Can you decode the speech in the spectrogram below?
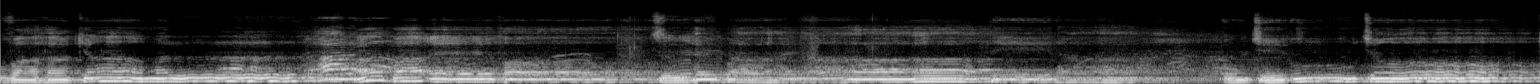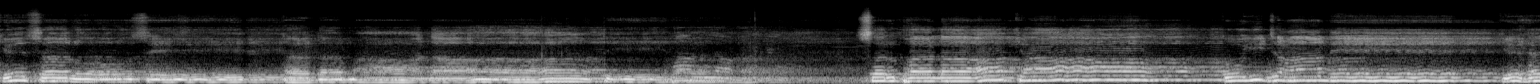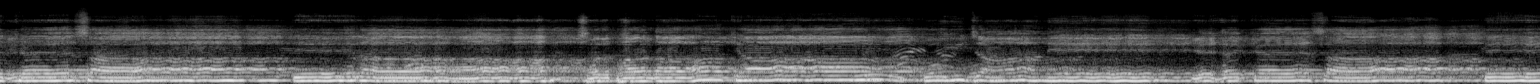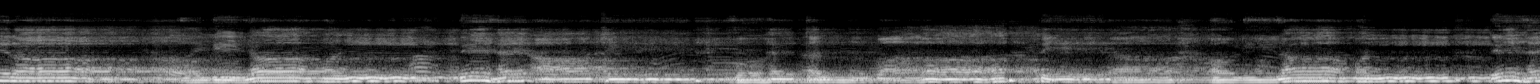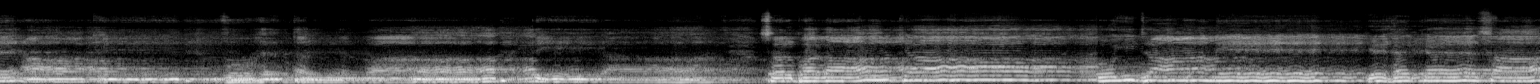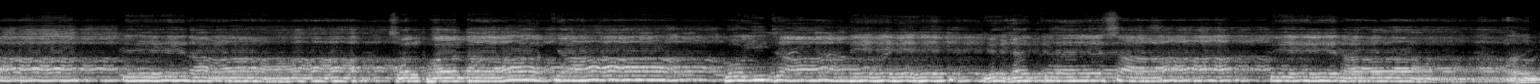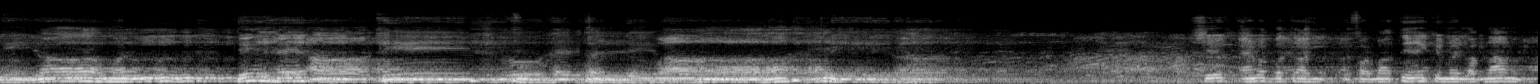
واہ کیا مر؟ ابا اے غوث ہے بالا تیرا۔ اونچے اونچوں کے سروں سے قدمانا تیرا۔ سر بھلا کیا کوئی جانے کہ ہے کیسا تیرا سر بھلا کیا کوئی جانے؟ کہ ہے کیسا تیرا اولیاء ملتے ہیں سر بھلا کیا کوئی جانے کہ ہے کیسا تیرا؟ سر بھلا کیا کوئی جانے کہ ہے کیسا تیرا؟ اولیاء ملتے ہیں آنکھیں شیخ احمد بطراہی فرماتے ہیں کہ میں لبنان میں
